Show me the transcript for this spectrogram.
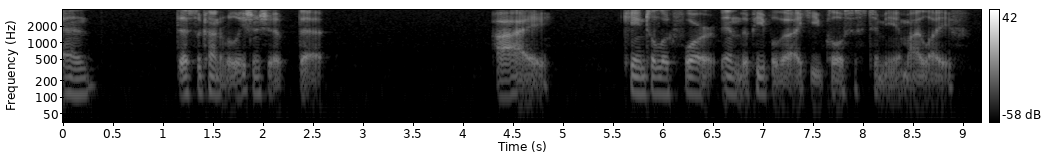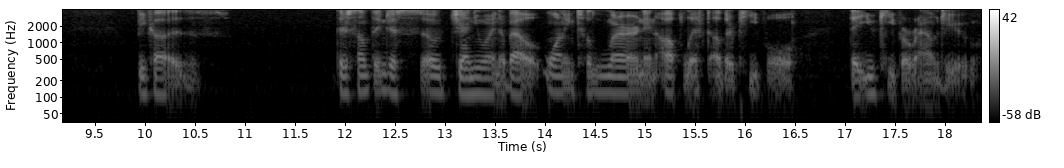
And that's the kind of relationship that I came to look for in the people that I keep closest to me in my life. Because there's something just so genuine about wanting to learn and uplift other people that you keep around you.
